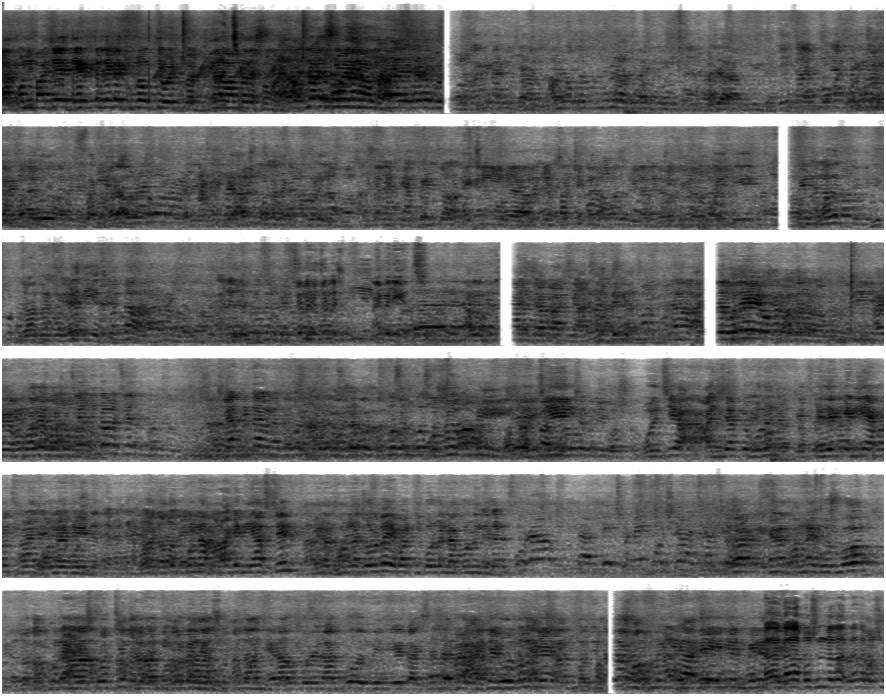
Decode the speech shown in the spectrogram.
এখন বাজে দেড়টা থেকে দুটো অব্দি ওয়েট করে। দিলাম আপনাদের সময়। আপনাদের সময় দিলাম আমরা। বলে ওখানে বসে বলছি- বলছি আই সাহেবকে বলুন এদেরকে নিয়ে এখন থানায় ধর্নায় বসবে ওরা যতক্ষণ না হারাকে নিয়ে আসছেন এখানে ধর্না চলবে এবার কি করবেন না করবেন এবার এখানে ধর্নায় বসবো যতক্ষণ অ্যারেস্ট হচ্ছে ততক্ষণ কি করবেন ঘেরাও করে রাখব ইমিডিয়েট আইসি সাহেব দাদা বসুন, দাদা দাদা, বসুন।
